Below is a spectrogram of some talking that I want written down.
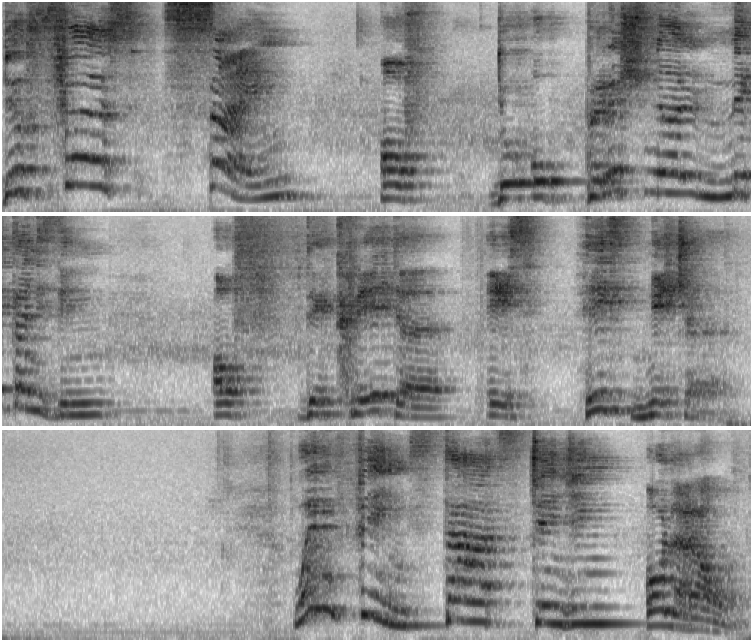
the first sign of the operational mechanism of the creator is his nature. When things start changing all around,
